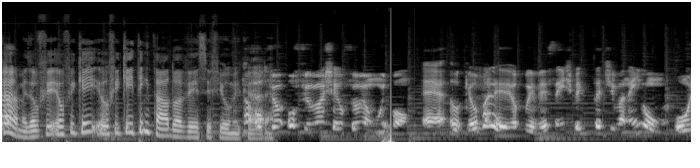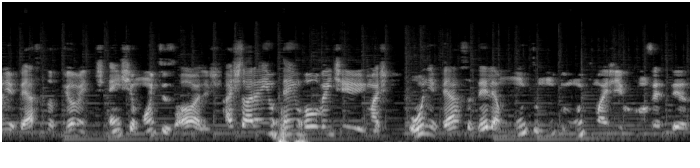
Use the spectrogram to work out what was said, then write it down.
Cara, mas eu, fi- eu, fiquei, eu fiquei tentado a ver esse filme, Não, cara. o, filme, o filme eu achei o filme muito bom. É o que eu falei, eu fui ver sem expectativa nenhuma. O universo do filme enche muitos olhos. A história é é envolvente, mas o universo dele é muito, muito, muito mais rico, com certeza.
